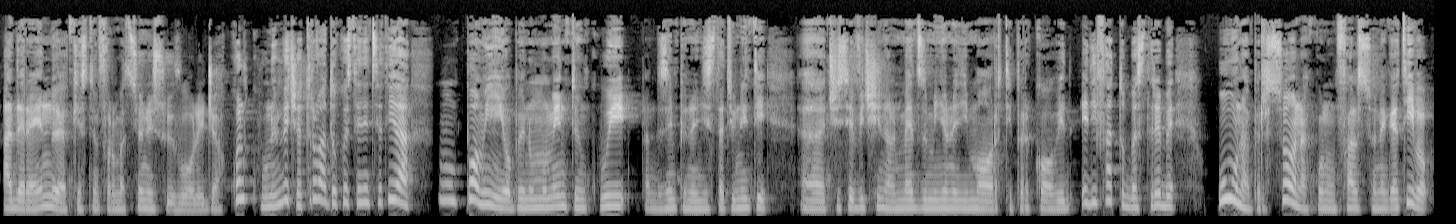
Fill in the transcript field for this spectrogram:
aderendo e ha chiesto informazioni sui voli. Già qualcuno invece ha trovato questa iniziativa un po' miope in un momento in cui, ad esempio negli Stati Uniti, eh, ci si avvicina al mezzo milione di morti per Covid e di fatto basterebbe una persona con un falso negativo,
